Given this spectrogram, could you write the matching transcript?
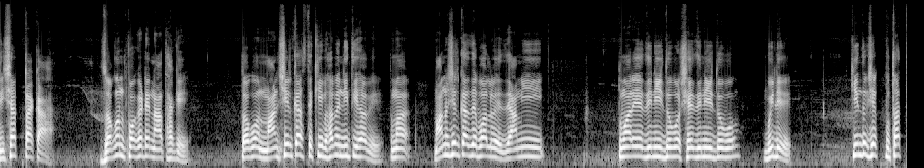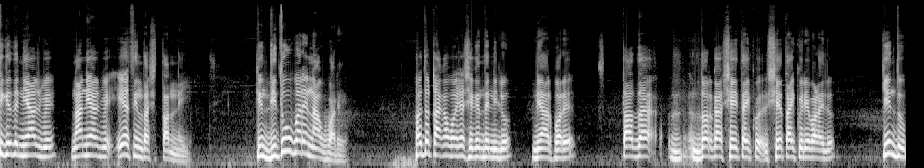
নিশার টাকা যখন পকেটে না থাকে, তখন মানুষের কাছ থেকে কীভাবে নিতে হবে? তোমার মানুষের কাছে বলবে যে, আমি তোমার এ জিনিস দেবো, সে জিনিস দেবো, বুঝলে? কিন্তু সে কোথার থেকে যে নিয়ে আসবে, না নিয়ে আসবে, এ চিন্তা তার নেই। কিন্তু দিতেও পারে, নাও পারে। হয়তো টাকা পয়সা সেখান থেকে নিল, নেওয়ার পরে তার যা দরকার সেই তাই সে তাই করে বেড়াইলো। কিন্তু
